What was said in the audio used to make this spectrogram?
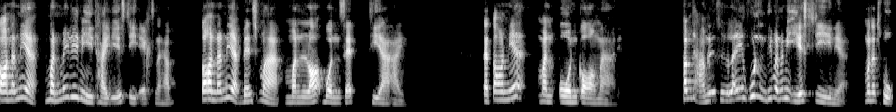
ตอนนั้นเนี่ย มันไม่ได้มีไทย ESGX นะครับ ตอนนั้นเนี่ยเบนช์มาร์กมันเลาะบนเซ็ต TRI แต่ตอนเนี้ยมันโอนกองมาเนี่ยคำถามเลยคือแล้วไอ้หุ้นที่มันไม่มี ESG เนี่ย มันจะถูก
